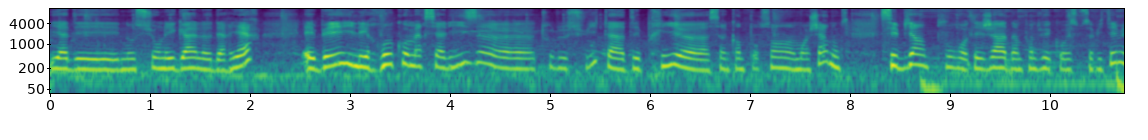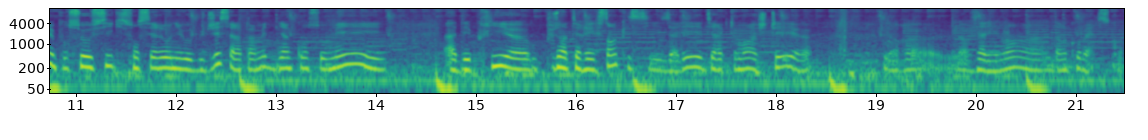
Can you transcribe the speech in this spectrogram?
y a des notions légales derrière. Eh bien, ils les recommercialisent euh, tout de suite à des prix euh, à 50% moins chers. Donc c'est bien pour déjà d'un point de vue éco-responsabilité, mais pour ceux aussi qui sont serrés au niveau budget, ça leur permet de bien consommer à des prix euh, plus intéressants que s'ils allaient directement acheter euh, leur, euh, leurs aliments dans le commerce. Quoi.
